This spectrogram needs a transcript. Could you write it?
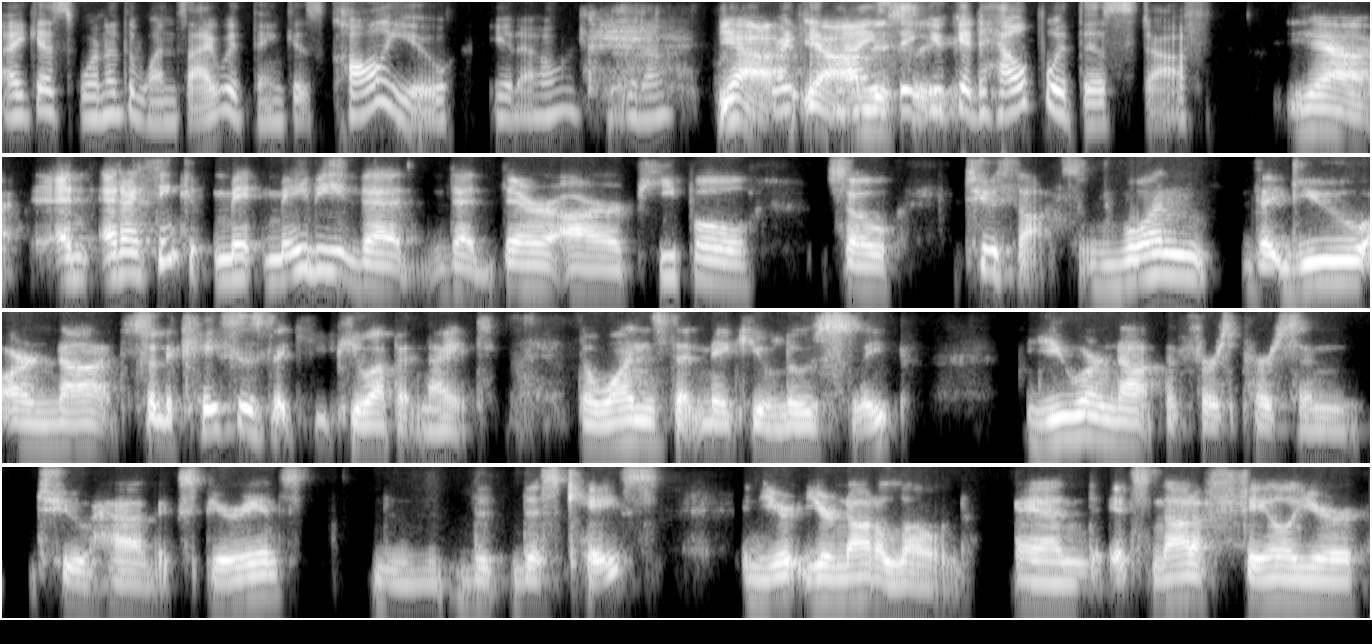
I guess one of the ones I would think is call you. You know, you know, yeah, recognize yeah, obviously. that you could help with this stuff. Yeah, and and I think may, maybe that that there are people. So two thoughts. One that you are not. So the cases that keep you up at night, the ones that make you lose sleep, you are not the first person to have experienced th- this case and you're you're not alone. And it's not a failure.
